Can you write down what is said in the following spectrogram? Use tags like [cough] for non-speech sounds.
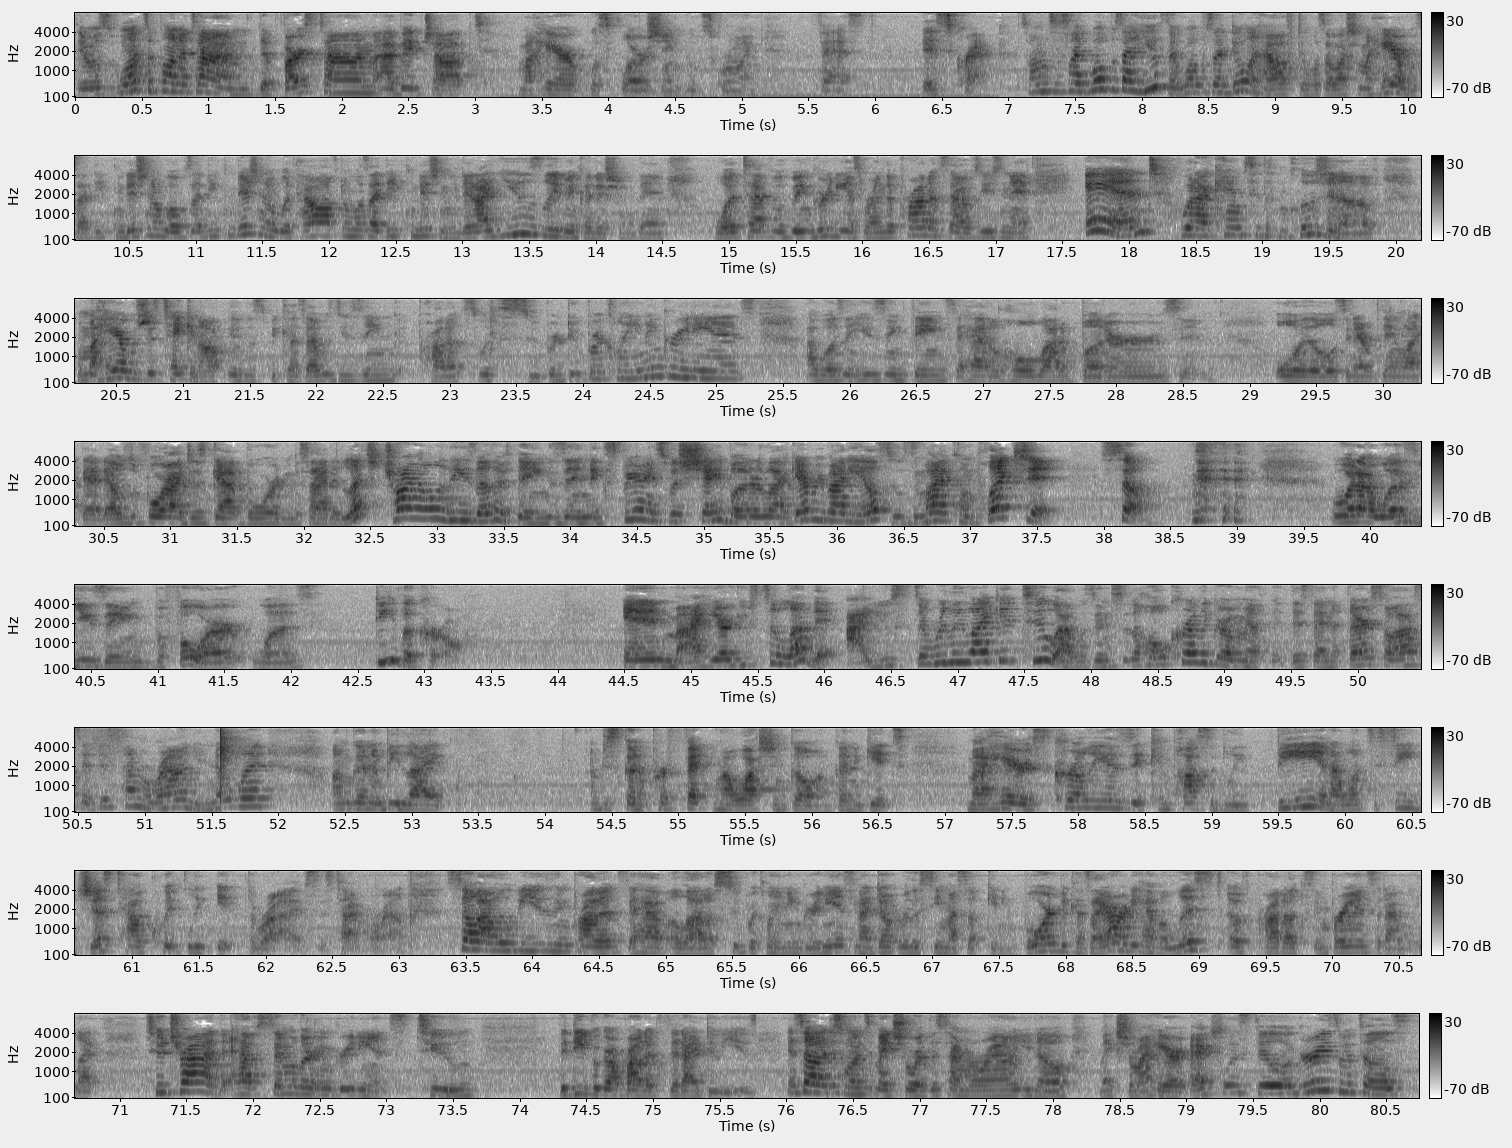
There was once upon a time, the first time I big chopped, my hair was flourishing, it was growing fast as crap. So I'm just like, what was I using? What was I doing? How often was I washing my hair? Was I deep conditioning? What was I deep conditioning with? How often was I deep conditioning? Did I use leave-in conditioner then? What type of ingredients were in the products I was using it? And what I came to the conclusion of when my hair was just taken off, it was because I was using products with super duper clean ingredients. I wasn't using things that had a whole lot of butters and oils and everything like that. That was before I just got bored and decided let's try all of these other things and experience with shea butter like everybody else who's my complexion. So [laughs] what I was using before was DevaCurl. And my hair used to love it. I used to really like it too. I was into the whole curly girl method, this, and the third. So I said this time around, you know what? I'm going to be like, I'm just going to perfect my wash and go. I'm going to get my hair as curly as it can possibly be and I want to see just how quickly it thrives this time around. So I will be using products that have a lot of super clean ingredients and I don't really see myself getting bored because I already have a list of products and brands that I would like to try that have similar ingredients to the DevaCurl products that I do use. And so I just wanted to make sure this time around, you know, make sure my hair actually still agrees with those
